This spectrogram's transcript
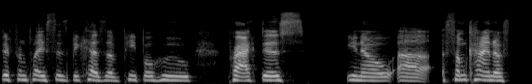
different places because of people who practice, you know, uh, some kind of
